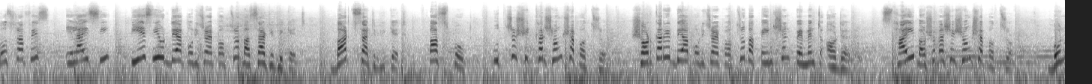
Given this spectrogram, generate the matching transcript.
পোস্ট অফিস, এলআইসি, পিএসইউর দেয়া পরিচয়পত্র বা সার্টিফিকেট, বার্থ সার্টিফিকেট, পাসপোর্ট, উচ্চশিক্ষার শংসাপত্র, সরকারের দেয়া পরিচয়পত্র বা পেনশন পেমেন্ট অর্ডার, স্থায়ী বসবাসের শংসাপত্র, বন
